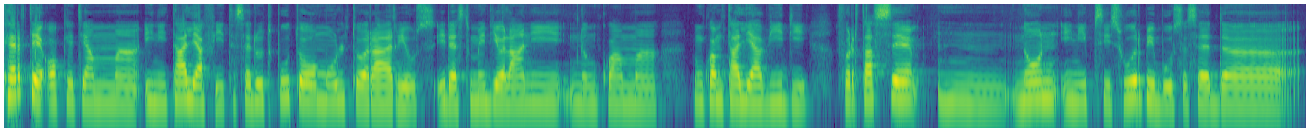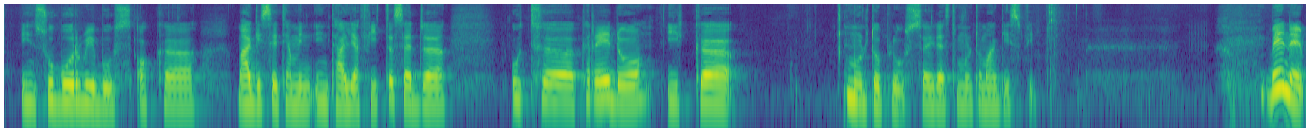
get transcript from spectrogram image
certe hoc etiam eh, in Italia fit sed ut puto multo rarius id est mediolani nunquam nunquam talia vidi. Fortasse mm, non in ipsis urbibus sed uh, in suburbibus hoc uh, magis etiam in, in Italia fit sed uh, ut uh, credo hic uh, multo plus id est multo magis fit. Bene,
